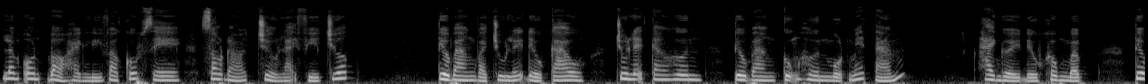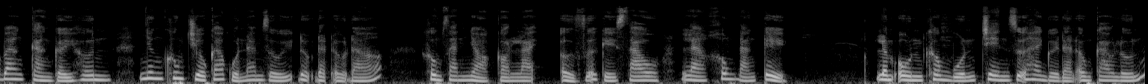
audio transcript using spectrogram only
Lâm ôn bỏ hành lý vào cốp xe, sau đó trở lại phía trước. Tiêu bang và Chu Lễ đều cao, Chu Lễ cao hơn, Tiêu bang cũng hơn 1m8. Hai người đều không mập, Tiêu bang càng gầy hơn, nhưng khung chiều cao của nam giới được đặt ở đó. Không gian nhỏ còn lại ở giữa ghế sau là không đáng kể. Lâm ôn không muốn chen giữa hai người đàn ông cao lớn.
